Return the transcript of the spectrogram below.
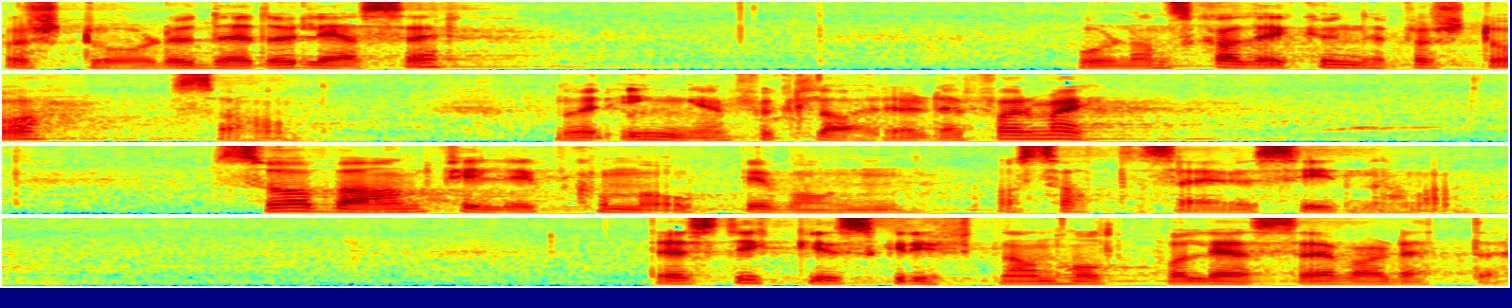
forstår du det du leser? Hvordan skal jeg kunne forstå, sa han, når ingen forklarer det for meg? Så ba han Philip komme opp i vognen og satte seg ved siden av ham. Det stykket Skriften han holdt på å lese, var dette.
